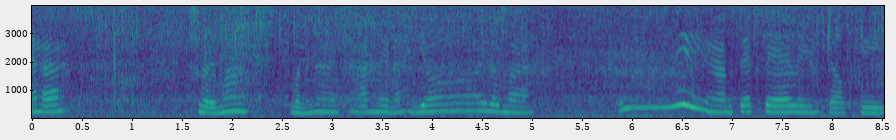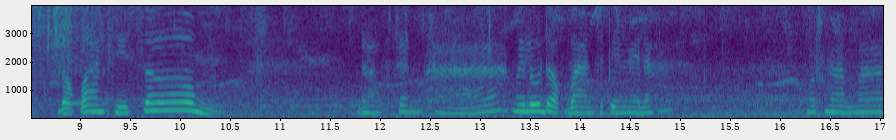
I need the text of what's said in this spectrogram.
นะคะ สวยมาก เหมือนงาช้างเลยนะ ย้อยลงมาอ้ยงามแต้ๆเลยดอกสีดอกว่านสีส้ม ดอกจันผา ไม่รู้ดอกบานจะเป็นไงนะคะงดงามมาก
